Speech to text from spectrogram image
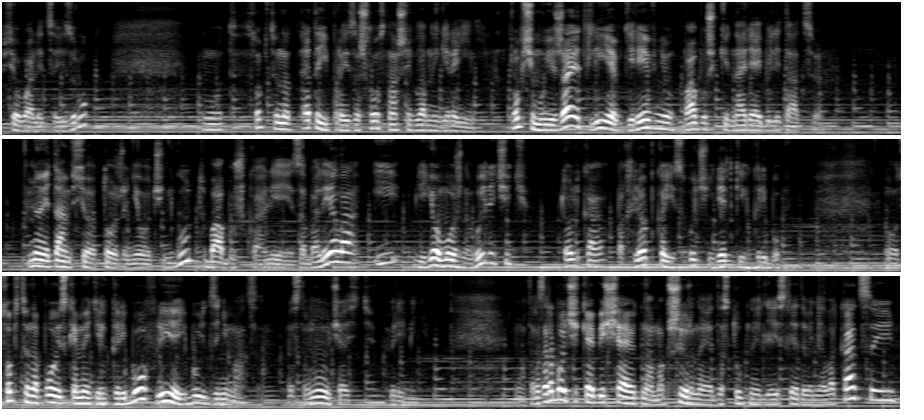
все валится из рук. Вот. Собственно, это и произошло с нашей главной героиней. В общем, уезжает Лия в деревню бабушки на реабилитацию. Но и там все тоже не очень гуд. Бабушка Лея заболела, и ее можно вылечить только похлебкой из очень редких грибов. Вот, собственно, поиском этих грибов Лия и будет заниматься в основную часть времени. Вот. Разработчики обещают нам обширные, доступные для исследования локации,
